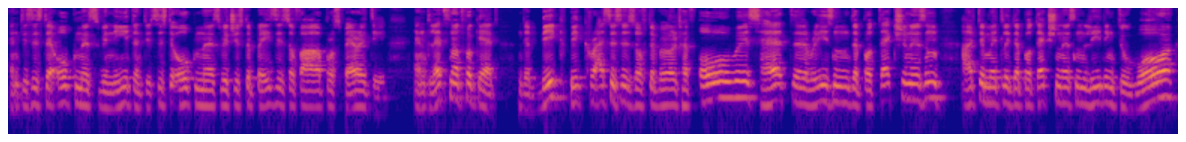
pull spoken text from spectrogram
and this is the openness we need, and this is the openness which is the basis of our prosperity. And let's not forget, the big, big crises of the world have always had the reason the protectionism, ultimately the protectionism leading to war,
